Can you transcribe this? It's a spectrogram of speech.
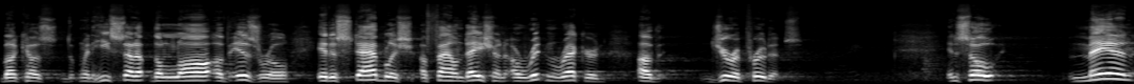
because when he set up the law of Israel, it established a foundation, a written record of jurisprudence. And so, man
